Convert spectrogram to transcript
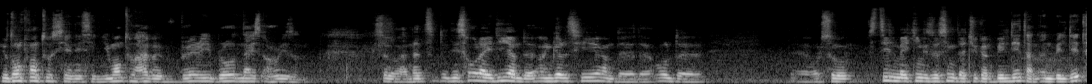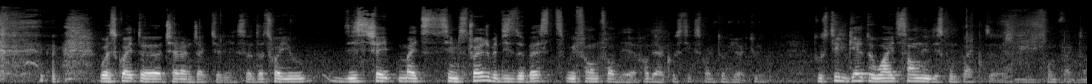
you don't want to see anything. You want to have a very broad, nice horizon. So, and that's this whole idea and the angles here and the, the all the also still making the thing that you can build it and unbuild it was quite a challenge actually. So that's why you this shape might seem strange, but this is the best we found for the for the acoustics point of view actually. To still get a wide sound in this compact uh, form factor.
